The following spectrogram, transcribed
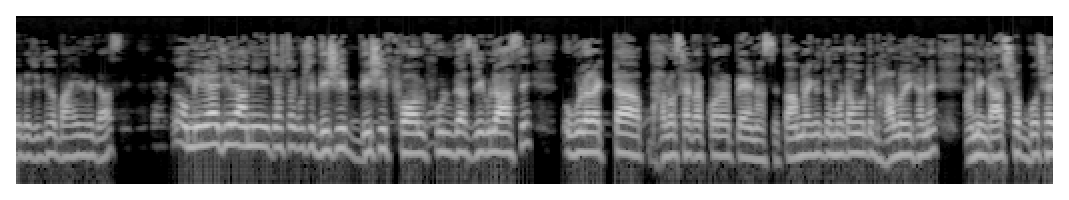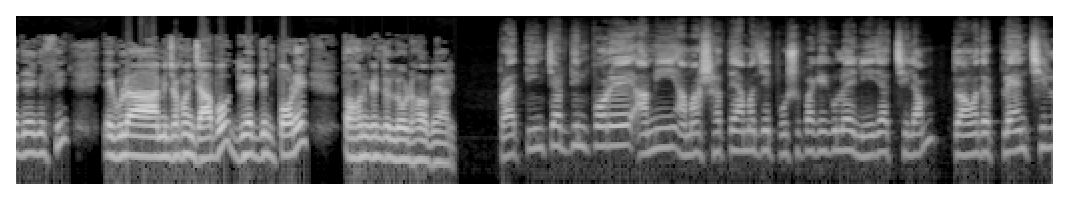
এটা যদিও বাহিরের গাছ তো মিলিয়ে জিলে আমি চেষ্টা করছি দেশি দেশি ফল, ফুল গাছ যেগুলো আছে, ওগুলার একটা ভালো সেট করার প্ল্যান আছে। তো আমরা কিন্তু মোটামুটি ভালো এখানে। আমি গাছ সব গোছায় দিয়ে গেছি। এগুলা আমি যখন যাব দু একদিন পরে, তখন কিন্তু লোড হবে আর। প্রায় তিন চার দিন পরে আমি আমার সাথে আমার যে পশু পাখিগুলো নিয়ে যাচ্ছিলাম, তো আমাদের প্ল্যান ছিল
